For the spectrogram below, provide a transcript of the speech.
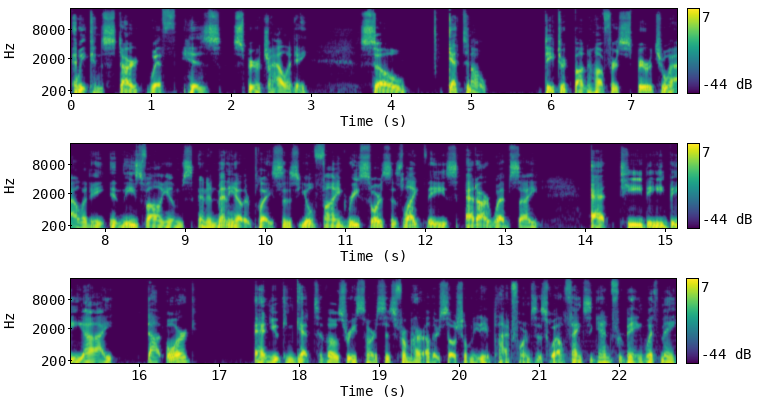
And we can start with his spirituality. So get to know Dietrich Bonhoeffer's spirituality in these volumes and in many other places. You'll find resources like these at our website at tdbi.org. And you can get to those resources from our other social media platforms as well. Thanks again for being with me.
